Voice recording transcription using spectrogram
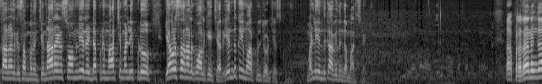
స్థానాలకు సంబంధించి నారాయణ స్వామిని రెడ్డప్పని మార్చి మళ్ళీ ఇప్పుడు ఎవరి స్థానాలకు వాళ్ళకి ఇచ్చారు? ఎందుకు ఈ మార్పులు చోటు చేసుకున్నాయి? మళ్ళీ ఎందుకు ఆ విధంగా మార్చినట్టు? ప్రధానంగా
